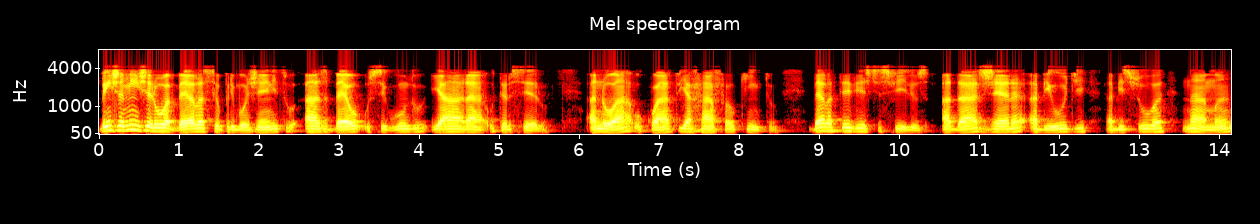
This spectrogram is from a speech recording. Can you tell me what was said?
Benjamim gerou a Bela, seu primogênito, a Asbel, o segundo, e a Ará, o terceiro, a Noá, o quarto, e a Rafa, o quinto. Bela teve estes filhos: Adar, Gera, Abiúde, Abissua, Naamã,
